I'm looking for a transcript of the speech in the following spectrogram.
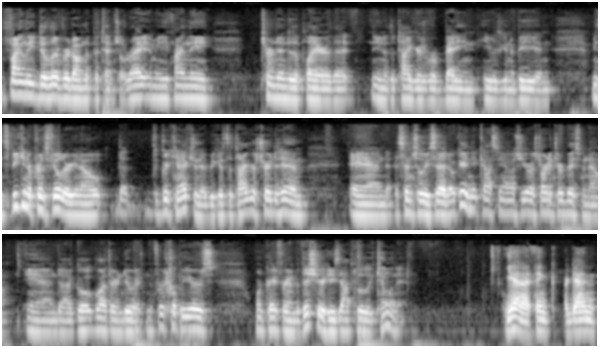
finally delivered on the potential, right? I mean, he finally turned into the player that you know the Tigers were betting he was going to be. And I mean, speaking of Prince Fielder, you know that's a good connection there because the Tigers traded him and essentially said, "Okay, Nick Castellanos, you're a starting third baseman now, and uh, go go out there and do it." And the first couple years weren't great for him, but this year he's absolutely killing it. Yeah, and I think again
